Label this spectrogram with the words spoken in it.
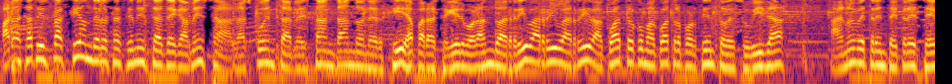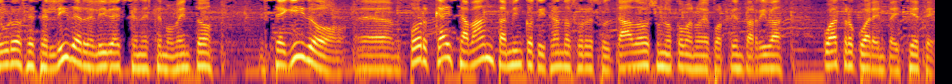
Para satisfacción de los accionistas de Gamesa, las cuentas le están dando energía para seguir volando arriba, arriba, arriba, 4,4% de subida a 9,33 euros. Es el líder del IBEX en este momento, seguido eh, por CaixaBank, también cotizando sus resultados, 1,9% arriba, 4,47.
